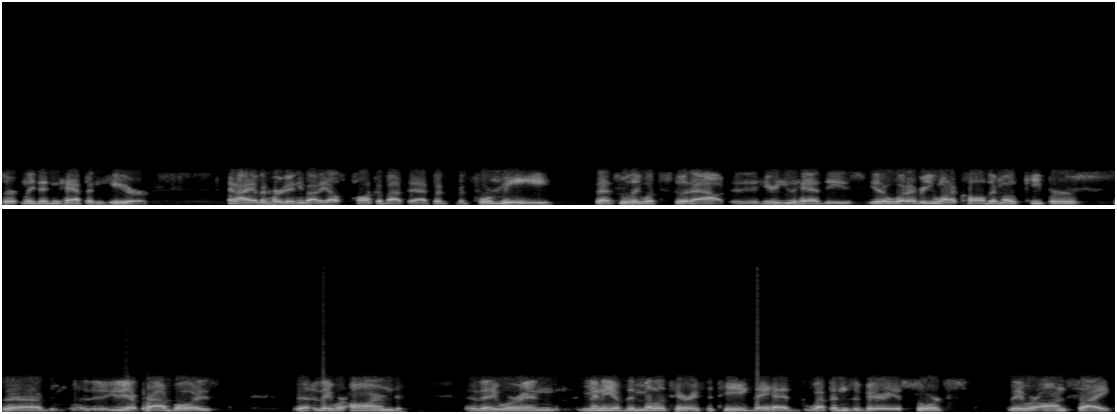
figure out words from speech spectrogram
certainly didn't happen here. And I haven't heard anybody else talk about that. But, but for me, that's really what stood out. Uh, here you had these, you know, whatever you want to call them, oath keepers, uh, you know, proud boys. Uh, they were armed. They were in many of them military fatigue. They had weapons of various sorts. They were on site.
